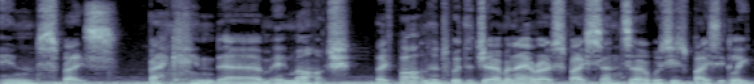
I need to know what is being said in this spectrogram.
in Space back in um, in March. They've partnered with the German Aerospace Center, which is basically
